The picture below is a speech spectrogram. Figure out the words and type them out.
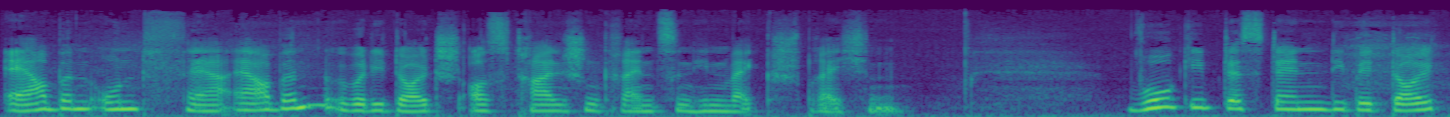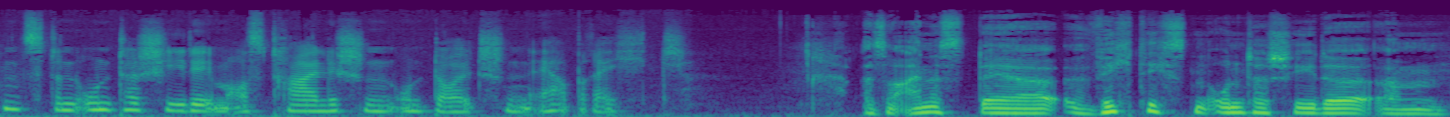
Erben und Vererben, über die deutsch-australischen Grenzen hinweg sprechen. Wo gibt es denn die bedeutendsten Unterschiede im australischen und deutschen Erbrecht? Also eines der wichtigsten Unterschiede, ähm,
